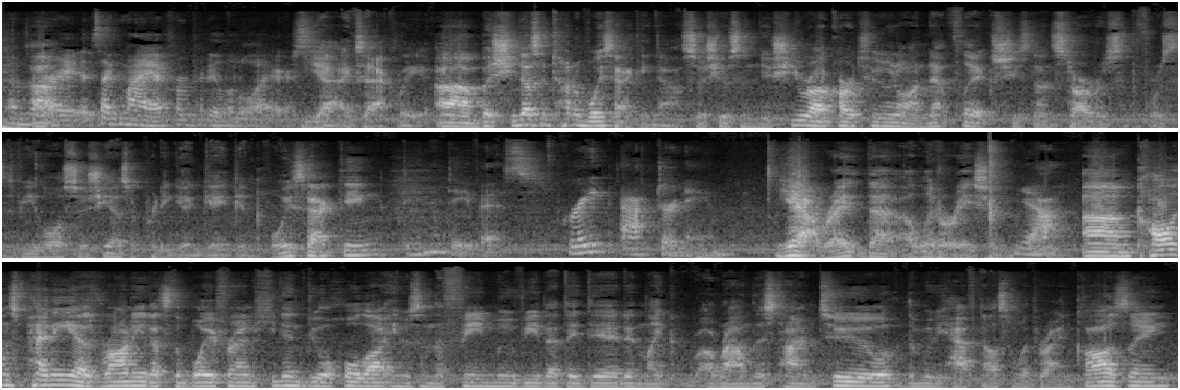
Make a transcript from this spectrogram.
I'm Uh, sorry, it's like Maya from Pretty Little Liars. Yeah, exactly. Um, but she does a ton of voice acting now. So she was in the new She-Ra cartoon on Netflix. She's done Star Wars: The Forces of Evil, so she has a pretty good gig in voice acting. Dana Davis. Great actor name. Yeah, right. That alliteration. Yeah. Um, Collins Pennie as Ronnie, that's the boyfriend. He didn't do a whole lot. He was in the Fame movie that they did in like around this time too. The movie Half Nelson with Ryan Gosling.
